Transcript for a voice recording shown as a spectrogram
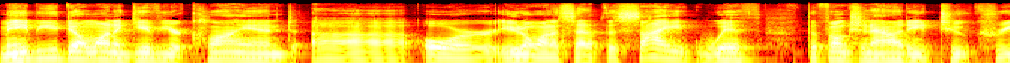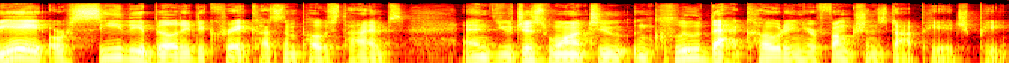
Maybe you don't want to give your client uh, or you don't want to set up the site with the functionality to create or see the ability to create custom post types and you just want to include that code in your functions.php.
